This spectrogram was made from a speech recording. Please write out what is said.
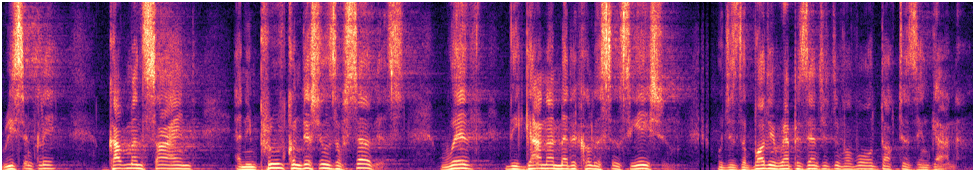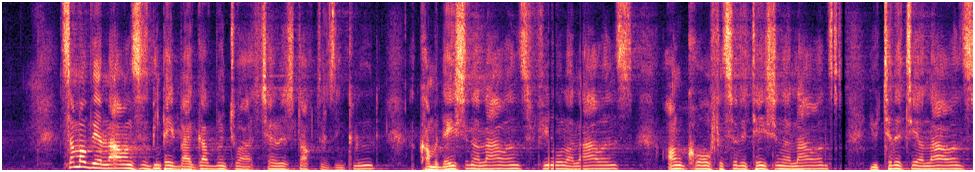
Recently, government signed an improved conditions of service with the Ghana Medical Association, which is the body representative of all doctors in Ghana. Some of the allowances being paid by government to our cherished doctors include accommodation allowance, fuel allowance, on-call facilitation allowance, utility allowance,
